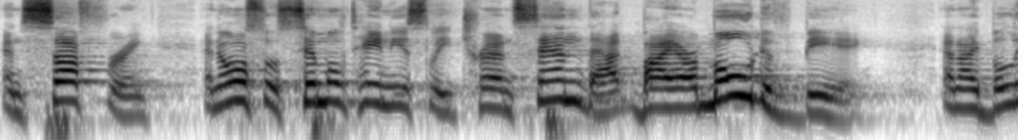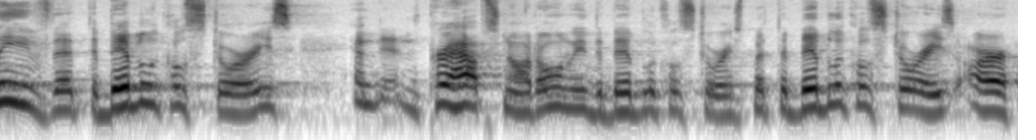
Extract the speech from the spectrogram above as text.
and suffering and also simultaneously transcend that by our mode of being? And I believe that the biblical stories, and, and perhaps not only the biblical stories, but the biblical stories are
